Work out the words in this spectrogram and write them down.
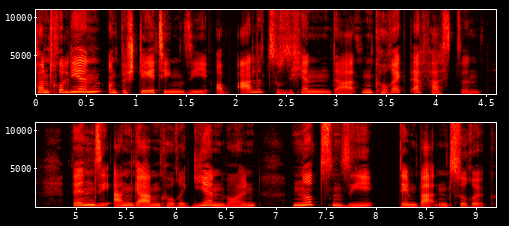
Kontrollieren und bestätigen Sie, ob alle zu sichernden Daten korrekt erfasst sind. Wenn Sie Angaben korrigieren wollen, nutzen Sie den Button Zurück.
